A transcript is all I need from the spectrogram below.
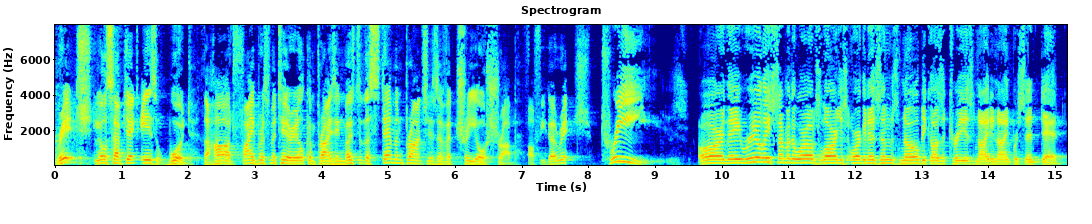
Rich, your subject is wood, the hard, fibrous material comprising most of the stem and branches of a tree or shrub. Off you go, Rich. Trees. Are they really some of the world's largest organisms? No, because a tree is 99% dead.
